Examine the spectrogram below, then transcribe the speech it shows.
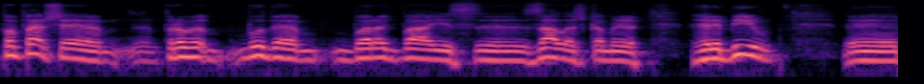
по-перше, буде боротьба із е, залишками грибів, е,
